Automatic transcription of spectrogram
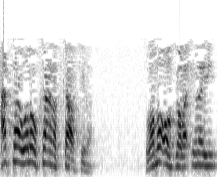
xataa walow kaanat kaafira lama ogola inay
